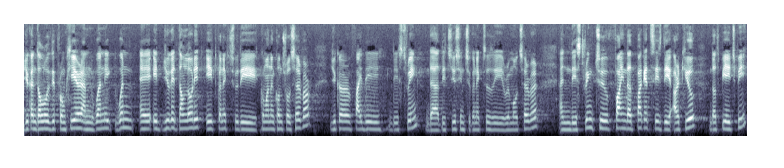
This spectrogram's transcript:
you can download it from here and when, it, when uh, it, you get downloaded, it connects to the command and control server. You can find the, the string that it's using to connect to the remote server. And the string to find that packets is the rq.php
